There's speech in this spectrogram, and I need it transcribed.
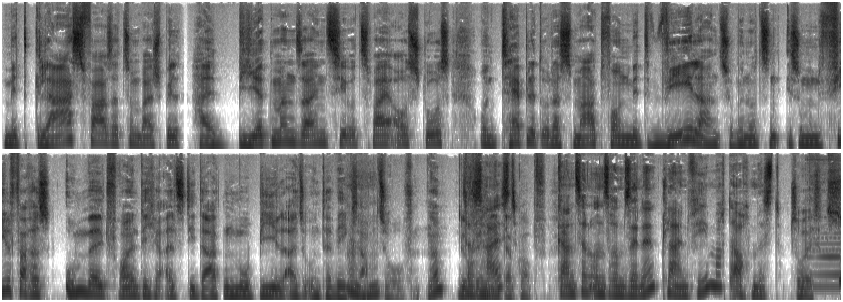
mit Glasfaser zum Beispiel halbiert man seinen CO2-Ausstoß und Tablet oder Smartphone mit WLAN zu benutzen, ist um ein Vielfaches umweltfreundlicher als die Daten mobil, also unterwegs mhm. abzurufen. Ne? das heißt, ganz in unserem Sinne, Kleinvieh macht auch Mist. So ist es.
